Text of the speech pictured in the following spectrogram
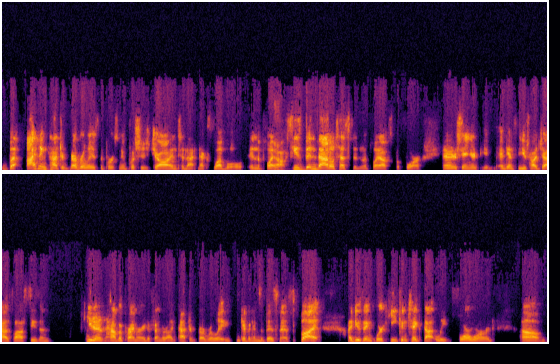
But I think Patrick Beverley is the person who pushes Ja into that next level in the playoffs. Yeah. He's been battle tested in the playoffs before. And I understand you're against the Utah Jazz last season. You didn't have a primary defender like Patrick Beverley giving him the business. But I do think where he can take that leap forward, um,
